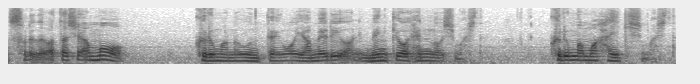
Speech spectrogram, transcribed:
それで私はもう車の運転をやめるように免許を返納しました。車も廃棄しました。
